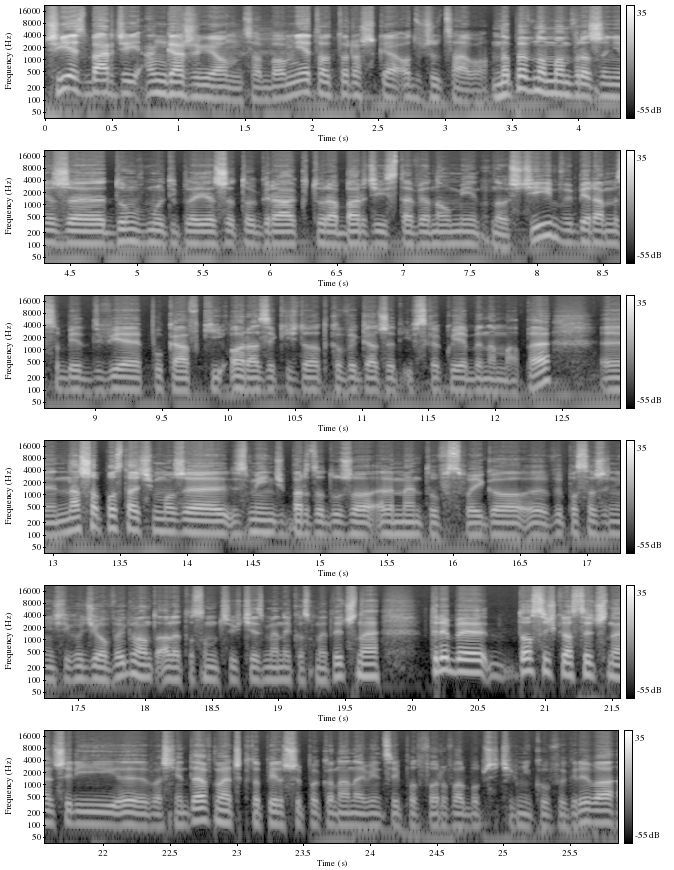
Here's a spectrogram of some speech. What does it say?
Czy jest bardziej angażująco, bo mnie to troszkę odrzucało. Na pewno mam wrażenie, że Doom w multiplayerze to gra, która bardziej stawia na umiejętności. Wybieramy sobie dwie pukawki oraz jakiś dodatkowy gadżet i wskakujemy na mapę. E, Nasza postać może zmienić bardzo dużo elementów swojego e, wyposażenia, jeśli chodzi o wygląd, ale to są oczywiście zmiany kosmetyczne. Tryby dosyć klasyczne, czyli e, właśnie deathmatch, kto pierwszy pokona najwięcej potworów albo przeciwników wygrywa,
